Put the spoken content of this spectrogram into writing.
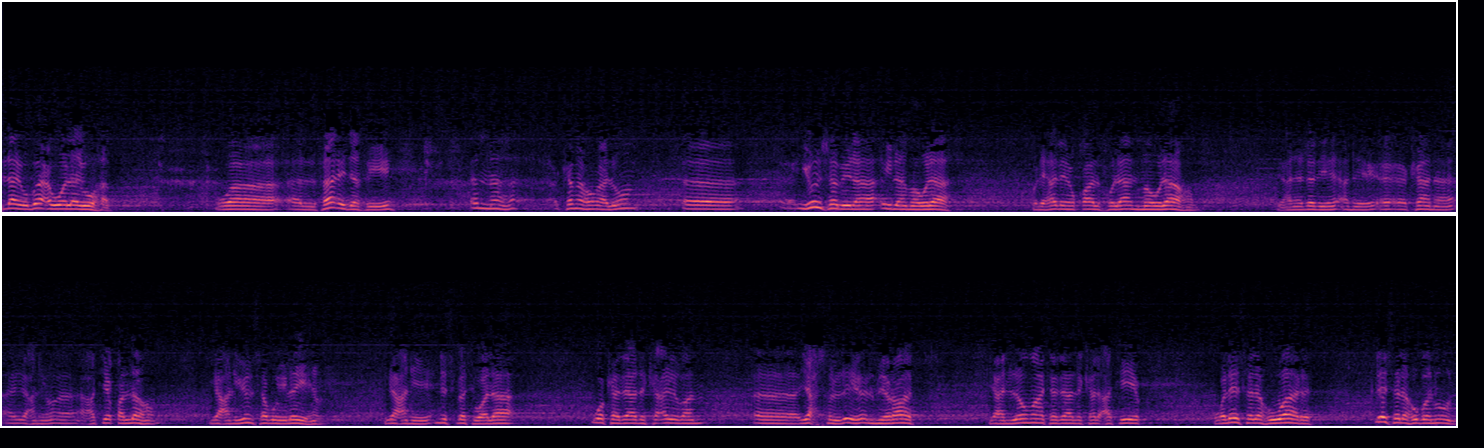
لا يباع ولا يوهب. والفائدة فيه أنه كما هو معلوم آه، ينسب إلى إلى مولاه. ولهذا يقال فلان مولاهم. يعني الذي يعني كان يعني عتيقا لهم. يعني ينسب إليهم. يعني نسبة ولاء. وكذلك أيضا آه، يحصل الميراث. يعني لو مات ذلك العتيق وليس له وارث ليس له بنون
